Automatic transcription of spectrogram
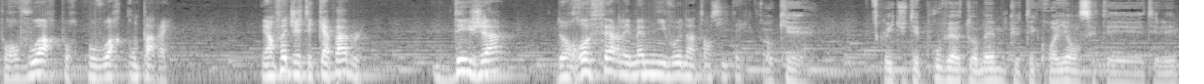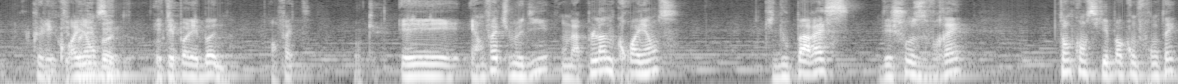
pour voir, pour pouvoir comparer. Et en fait, j'étais capable déjà de refaire les mêmes niveaux d'intensité. Ok. Oui, tu t'es prouvé à toi-même que tes croyances étaient, étaient les... Que les étaient pas croyances bonnes. étaient pas les bonnes, en fait. Ok. Et, et en fait, je me dis, on a plein de croyances qui nous paraissent des choses vraies tant qu'on s'y est pas confronté,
